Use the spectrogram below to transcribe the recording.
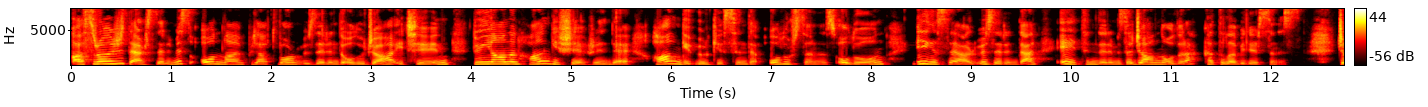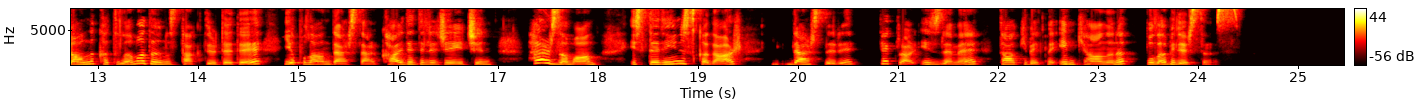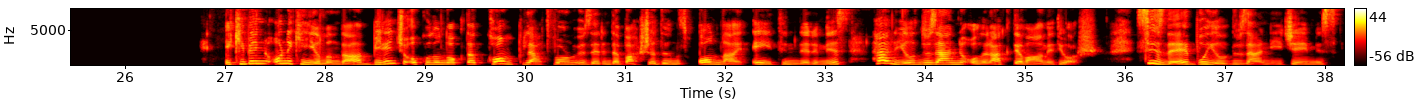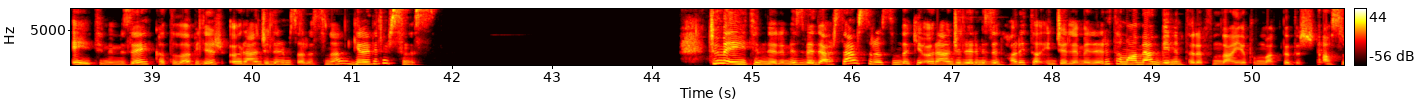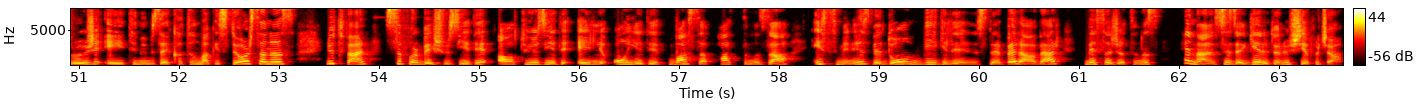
Astroloji derslerimiz online platform üzerinde olacağı için dünyanın hangi şehrinde, hangi ülkesinde olursanız olun bilgisayar üzerinden eğitimlerimize canlı olarak katılabilirsiniz. Canlı katılamadığınız takdirde de yapılan dersler kaydedileceği için her zaman istediğiniz kadar dersleri tekrar izleme, takip etme imkanını bulabilirsiniz. 2012 yılında bilinçokulu.com platformu üzerinde başladığımız online eğitimlerimiz her yıl düzenli olarak devam ediyor. Siz de bu yıl düzenleyeceğimiz eğitimimize katılabilir, öğrencilerimiz arasına girebilirsiniz. Tüm eğitimlerimiz ve dersler sırasındaki öğrencilerimizin harita incelemeleri tamamen benim tarafından yapılmaktadır. Astroloji eğitimimize katılmak istiyorsanız lütfen 0507 607 50 17 WhatsApp hattımıza isminiz ve doğum bilgilerinizle beraber mesaj atınız. Hemen size geri dönüş yapacağım.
